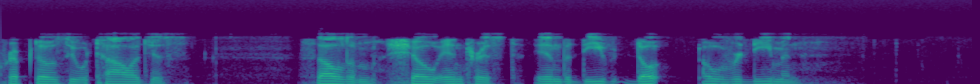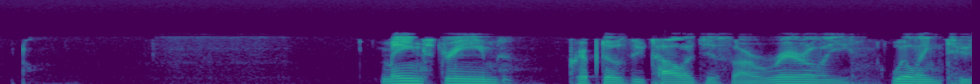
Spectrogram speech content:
Cryptozoologists seldom show interest in the Dover demon. Mainstream cryptozoologists are rarely willing to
